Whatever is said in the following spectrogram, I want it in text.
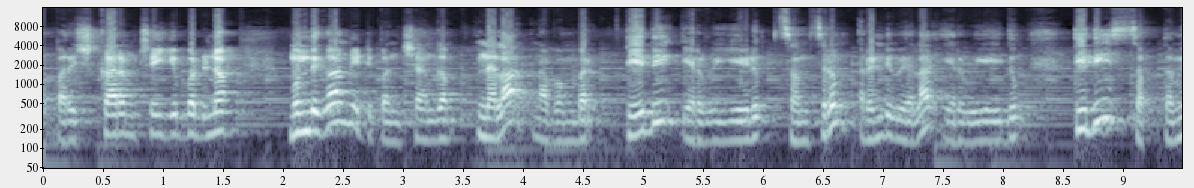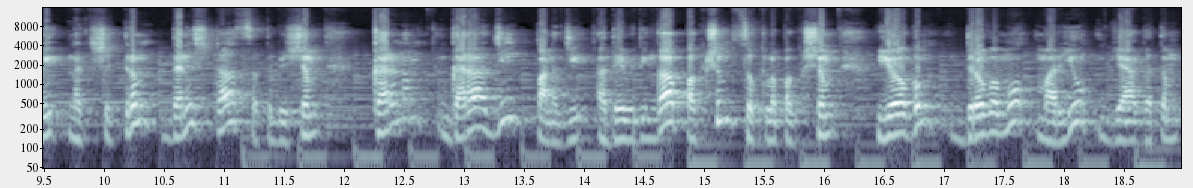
పరిష్కారం చేయబడిన ముందుగా నేటి పంచాంగం. నెల నవంబర్ తేదీ ఇరవై ఏడు సంవత్సరం రెండు వేల ఇరవై ఐదు. తిథి సప్తమి నక్షత్రం ధనిష్ట శతభిషం కరణం గరాజీ పనజి అదేవిధంగా పక్షం శుక్లపక్షం. యోగం ద్రవము మరియు వ్యాగతం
